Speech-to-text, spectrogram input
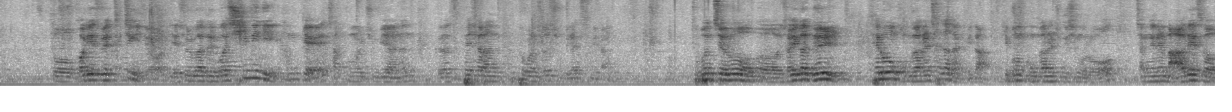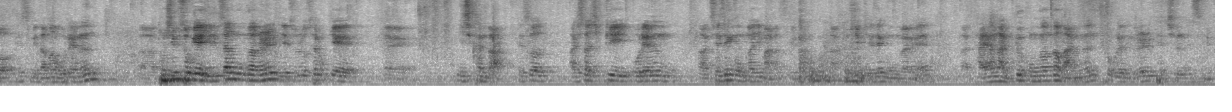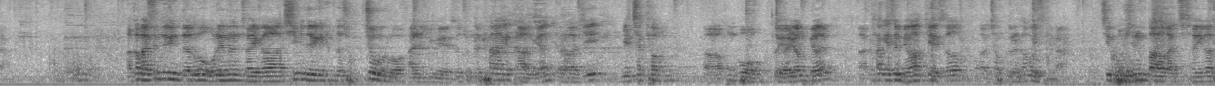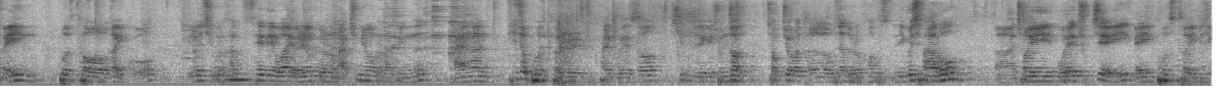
또 거리예술의 특징이죠. 예술가들과 시민이 함께 작품을 준비하는 그런 스페셜한 프로그램도 준비를 했습니다. 두 번째로 어, 저희가 늘 새로운 공간을 찾아다닙니다. 기본 공간을 중심으로 작년에 마을에서 했습니다만 올해는 어, 도심 속의 일상 공간을 예술로 새롭게 에, 인식한다. 그래서 아시다시피 올해는 아, 재생 공간이 많았습니다. 아, 도심 재생 공간에 아, 다양한 그 공간과 맞는 프로그램들을 배치를 했습니다. 아까 말씀드린 대로 올해는 저희가 시민들에게 좀 더 적극적으로 알리기 위해서 좀 더 편하게 다가가기 위한 여러 가지 밀착형 어, 홍보 또 연령별 어, 타겟을 명확히 해서 어, 접근을 하고 있습니다. 지금 보시는 바와 같이 저희가 메인 포스터가 있고 이런 식으로 각 세대와 연령별로 맞춤형으로 갈수 있는 다양한 티저 포스터를 발굴해서 시민들에게 좀 더 적극적으로 다가가고자 노력하고 있습니다. 이것이 바로 어, 저희 올해 축제의 메인 포스터 이미지.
